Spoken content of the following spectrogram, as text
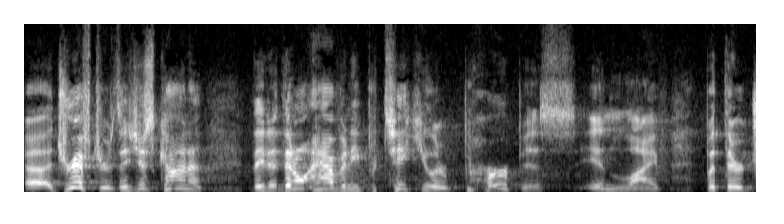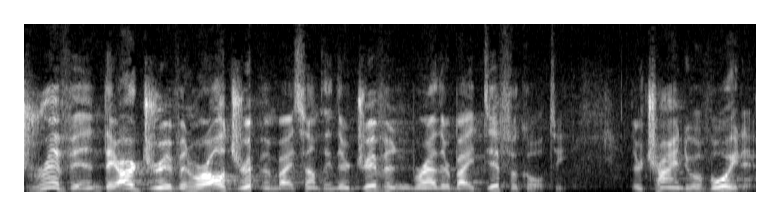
Uh, drifters, they just kind of, they, they don't have any particular purpose in life, but they're driven, they are driven, we're all driven by something. They're driven rather by difficulty. They're trying to avoid it.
